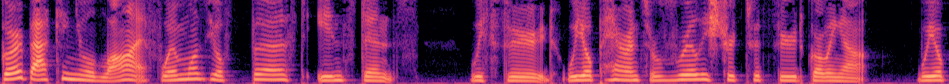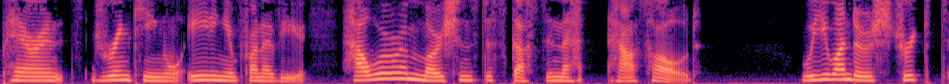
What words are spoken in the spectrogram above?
Go back in your life. When was your first instance with food? Were your parents really strict with food growing up? Were your parents drinking or eating in front of you? How were emotions discussed in the household? Were you under a strict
